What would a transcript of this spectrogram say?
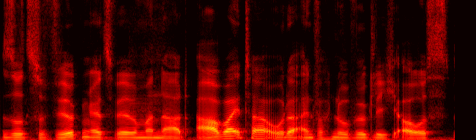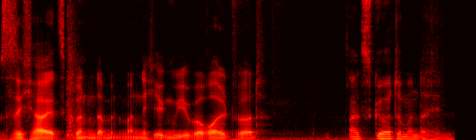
so zu wirken, als wäre man eine Art Arbeiter oder einfach nur wirklich aus Sicherheitsgründen, damit man nicht irgendwie überrollt wird? Als gehörte man dahin.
